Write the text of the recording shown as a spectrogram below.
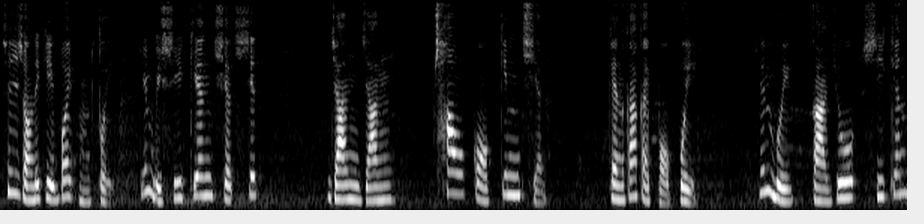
事实上，你根本唔对，因为时间确实然然超过金钱更加嘅宝贝。因为假如时间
